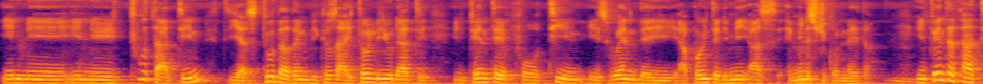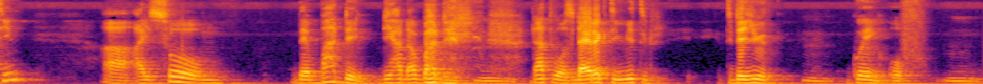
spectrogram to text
in uh, in uh, 2013, yes, 2000, because I told you that in 2014 is when they appointed me as a ministry coordinator. In 2013, uh, I saw the burden, the other burden that was directing me to to the youth Mm. going off. Mm.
